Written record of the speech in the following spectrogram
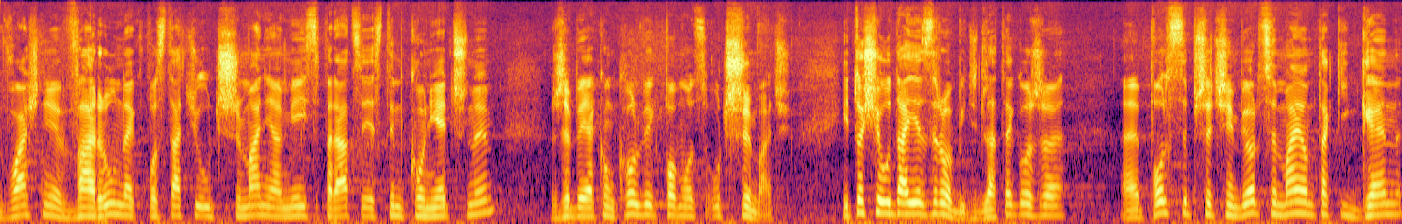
właśnie warunek w postaci utrzymania miejsc pracy jest tym koniecznym, żeby jakąkolwiek pomoc utrzymać. I to się udaje zrobić, dlatego że polscy przedsiębiorcy mają taki gen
